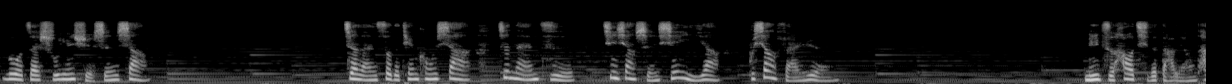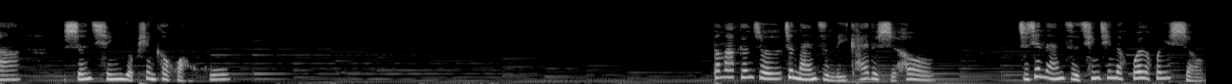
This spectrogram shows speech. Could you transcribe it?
落在苏烟雪身上。湛蓝色的天空下，这男子竟像神仙一样，不像凡人。女子好奇的打量他，神情有片刻恍惚。当他跟着这男子离开的时候，只见男子轻轻的挥了挥手。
